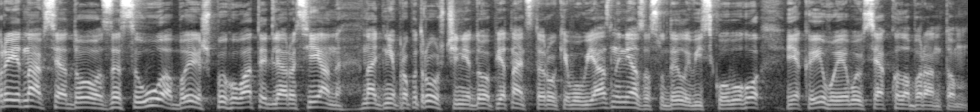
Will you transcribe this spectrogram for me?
Приєднався до ЗСУ, аби шпигувати для росіян. На Дніпропетровщині до 15 років ув'язнення засудили військового, який виявився колаборантом.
